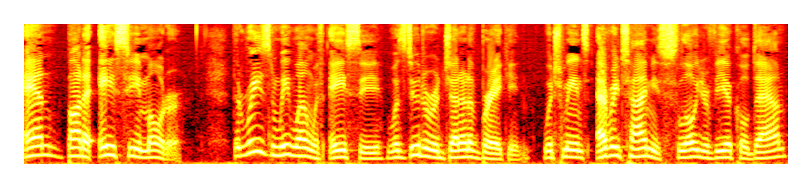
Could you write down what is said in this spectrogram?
and bought an AC motor. The reason we went with AC was due to regenerative braking, which means every time you slow your vehicle down,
